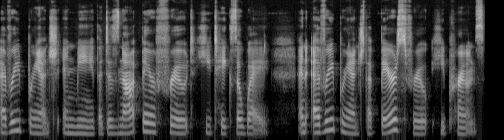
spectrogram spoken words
Every branch in me that does not bear fruit, he takes away, and every branch that bears fruit, he prunes,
